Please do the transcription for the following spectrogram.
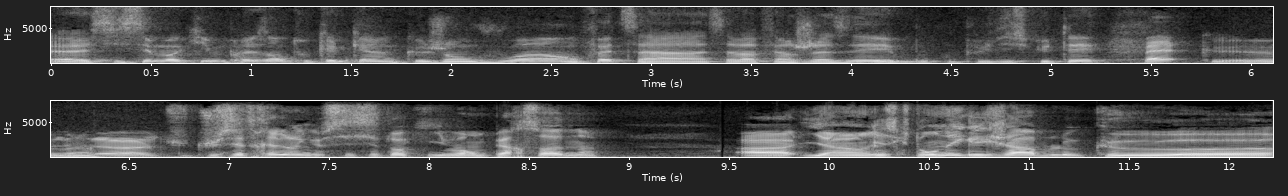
euh, si c'est moi qui me présente ou quelqu'un que j'envoie, en fait, ça, ça va faire jaser et beaucoup plus discuter Ben, que euh, voilà. euh, tu, tu sais très bien que si c'est toi qui y vas en personne, Euh, Il y a un risque non négligeable que euh,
